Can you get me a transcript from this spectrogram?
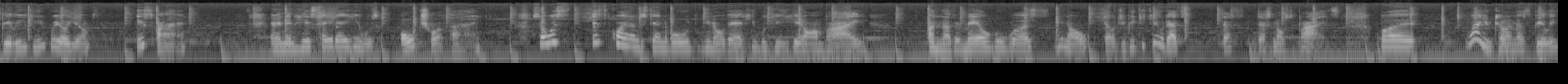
Billy Dee Williams is fine. And in his heyday, he was ultra fine. So it's it's quite understandable, you know, that he would get hit on by another male who was, you know, LGBTQ. That's that's that's no surprise. But why are you telling us, Billy?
